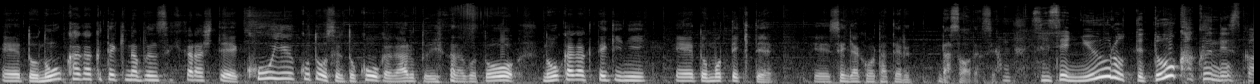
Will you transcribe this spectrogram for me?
えーと、脳科学的な分析からしてこういうことをすると効果があるというようなことを脳科学的に、えーと、持ってきて、えー、戦略を立てるんだそうですよ。先生ニューロってどう書くんですか？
